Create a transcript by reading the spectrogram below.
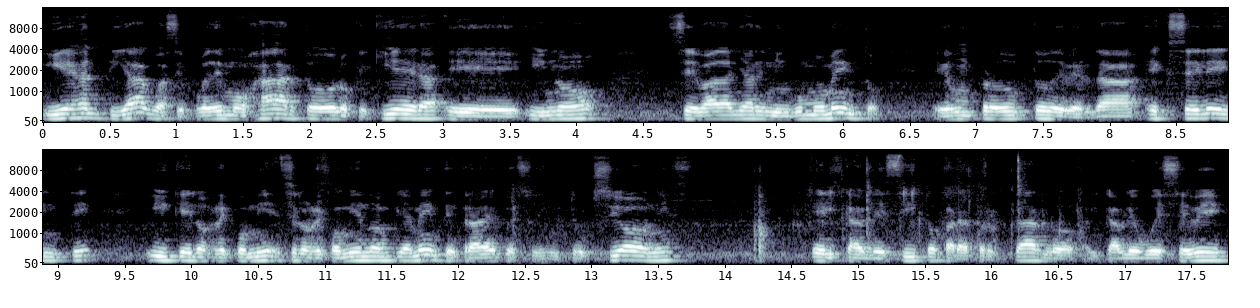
y es antiagua, se puede mojar todo lo que quiera eh, y no se va a dañar en ningún momento. Es un producto de verdad excelente y que los se los recomiendo ampliamente. Trae pues sus instrucciones, el cablecito para conectarlo, el cable USB.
